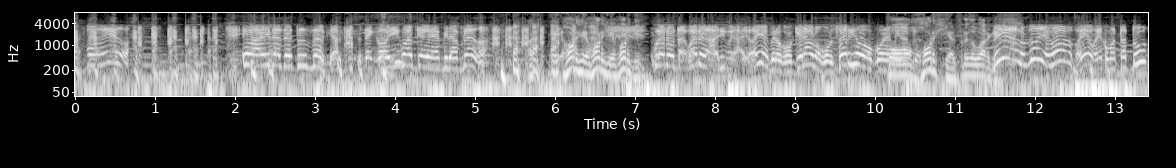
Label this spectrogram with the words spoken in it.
he podido. Imagínate tú, Sergio. Te cogí igual que Mirafredo. Eh, Jorge, Jorge, Jorge. bueno, bueno, oye, pero ¿con quién hablo? ¿Con Sergio o con el Con Mirafredo? Jorge Alfredo Vargas. Mira, los dos llegó. Oye, oye, ¿cómo estás tú?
